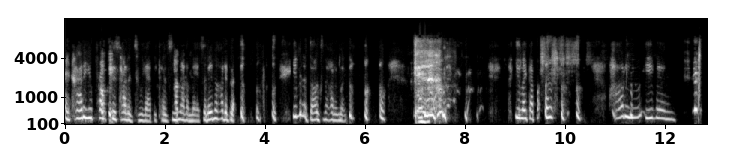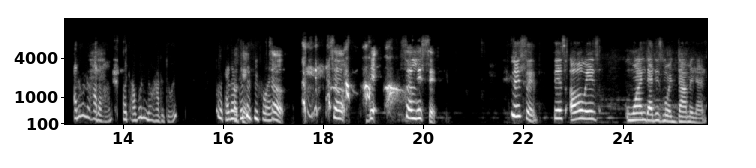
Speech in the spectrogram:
And how do you practice how to do that? Because you're not a man, so they know how to be like, even the dogs know how to be like, How do you, you like that? How do you even? I don't know how to hump. Like I wouldn't know how to do it. Look, I never Okay, did this before. So, so, so listen, listen. There's always one that is more dominant,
